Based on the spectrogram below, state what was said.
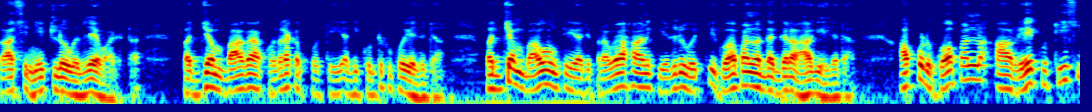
రాసి నీటిలో వదిలేవాడట. పద్యం బాగా కుదరకపోతే అది కొట్టుకుపోయేదట. పద్యం బాగుంటే అది ప్రవాహానికి ఎదురు వచ్చి గోపన్న దగ్గర ఆగేదట. అప్పుడు గోపన్న ఆ రేకు తీసి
